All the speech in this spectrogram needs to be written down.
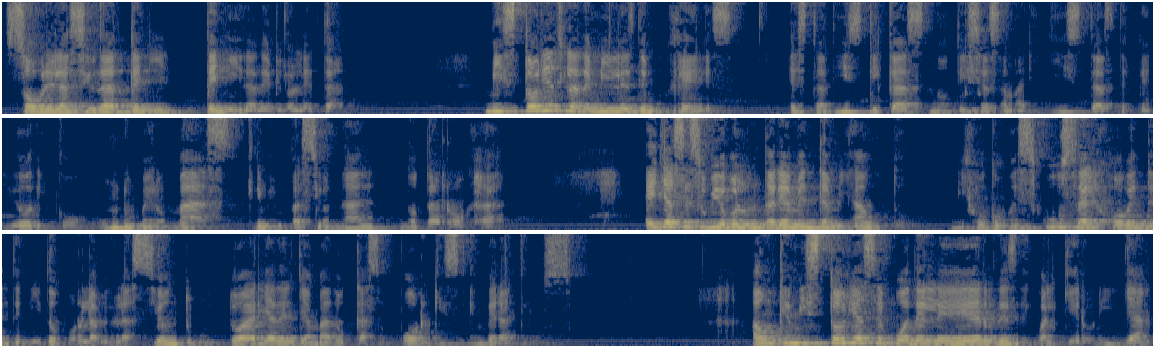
sobre la ciudad teñida de violeta mi historia es la de miles de mujeres. Estadísticas, noticias amarillistas de periódico, un número más, crimen pasional, nota roja. Ella se subió voluntariamente a mi auto, dijo como excusa el joven detenido por la violación tumultuaria del llamado caso Porquis en Veracruz. Aunque mi historia se puede leer desde cualquier orilla,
